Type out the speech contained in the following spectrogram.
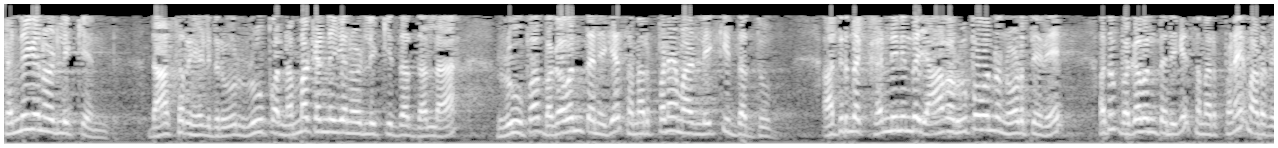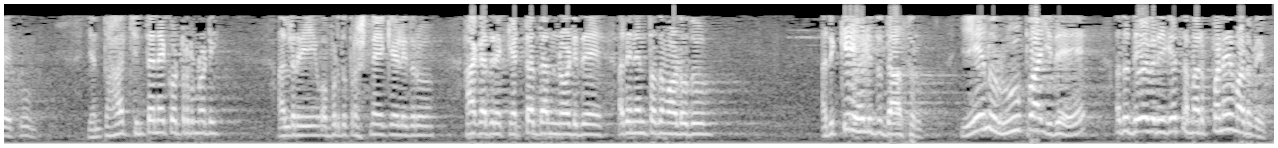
ಕಣ್ಣಿಗೆ ನೋಡಲಿಕ್ಕೆ ಅಂತ. ದಾಸರು ಹೇಳಿದರು, ರೂಪ ನಮ್ಮ ಕಣ್ಣಿಗೆ ನೋಡಲಿಕ್ಕಿದ್ದದ್ದಲ್ಲ, ರೂಪ ಭಗವಂತನಿಗೆ ಸಮರ್ಪಣೆ ಮಾಡಲಿಕ್ಕಿದ್ದದ್ದು. ಆದ್ರಿಂದ ಕಣ್ಣಿನಿಂದ ಯಾವ ರೂಪವನ್ನು ನೋಡ್ತೇವೆ ಅದು ಭಗವಂತನಿಗೆ ಸಮರ್ಪಣೆ ಮಾಡಬೇಕು. ಎಂತಹ ಚಿಂತನೆ ಕೊಟ್ಟರು ನೋಡಿ. ಅಲ್ರಿ ಒಬ್ಬರದು ಪ್ರಶ್ನೆ ಕೇಳಿದರು, ಹಾಗಾದ್ರೆ ಕೆಟ್ಟದ್ದನ್ನು ನೋಡಿದೆ ಅದನ್ನೆಂಥದ್ದು ಮಾಡೋದು? ಅದಕ್ಕೆ ಹೇಳಿದ್ದು ದಾಸರು, ಏನು ರೂಪ ಇದೆ, ಅದು ದೇವರಿಗೆ ಸಮರ್ಪಣೆ ಮಾಡಬೇಕು.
